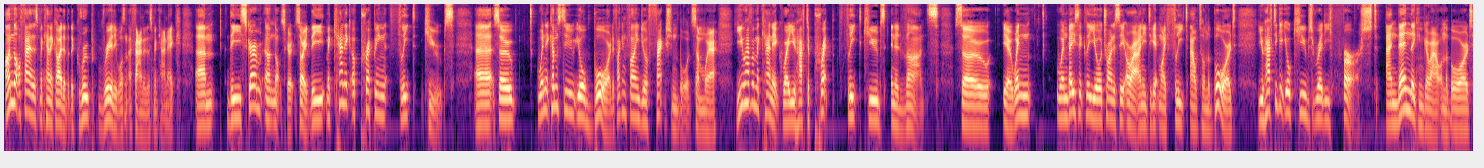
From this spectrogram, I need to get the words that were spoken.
I'm not a fan of this mechanic either, but the group really wasn't a fan of this mechanic. Um, the skirm, um, not skirm, sorry, the mechanic of prepping fleet cubes. Uh, so when it comes to your board, if I can find your faction board somewhere, you have a mechanic where you have to prep fleet cubes in advance. So, you know, when when basically you're trying to say, all right, I need to get my fleet out on the board, you have to get your cubes ready first, and then they can go out on the board,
